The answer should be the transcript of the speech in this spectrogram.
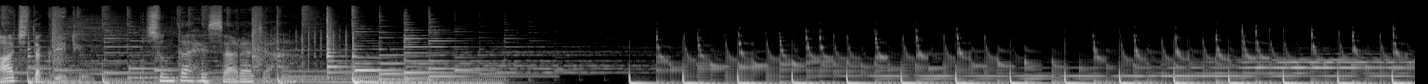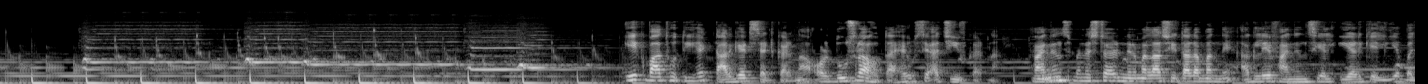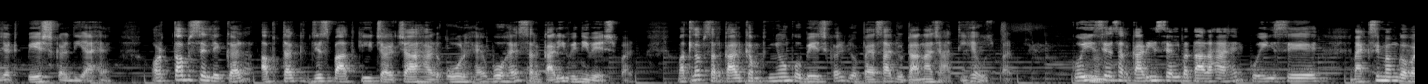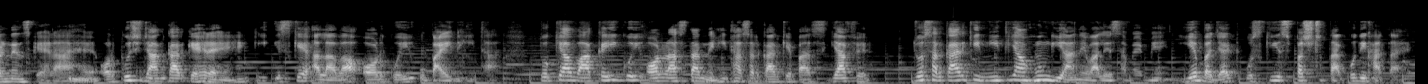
आज तक रेडियो सुनता है सारा जहाँ। एक बात होती है टारगेट सेट करना और दूसरा होता है, उसे अचीव करना। फाइनेंस मिनिस्टर निर्मला सीतारमन ने अगले फाइनेंशियल ईयर के लिए बजट पेश कर दिया है और तब से लेकर अब तक जिस बात की चर्चा हर ओर है वो है सरकारी विनिवेश पर। मतलब सरकार कंपनियों को बेचकर जो पैसा जुटाना चाहती है उस पर। कोई इसे हम्म। सरकारी सेल बता रहा है कोई इसे मैक्सिमम गवर्नेंस कह रहा है और कुछ जानकार कह रहे हैं कि इसके अलावा और कोई उपाय नहीं था। तो क्या वाकई कोई और रास्ता नहीं था सरकार के पास या फिर जो सरकार की नीतियाँ होंगी आने वाले समय में ये बजट उसकी स्पष्टता को दिखाता है।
